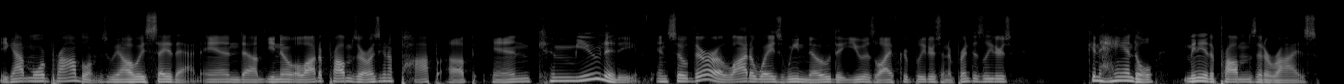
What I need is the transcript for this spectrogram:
you got more problems. We always say that. And, um, you know, a lot of problems are always going to pop up in community. And so there are a lot of ways we know that you, as life group leaders and apprentice leaders, can handle many of the problems that arise.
